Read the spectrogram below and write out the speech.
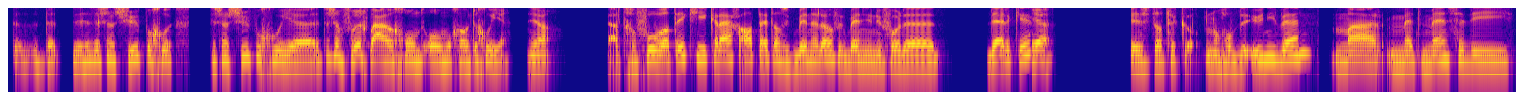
Dat, dat, het is een supergoed, het is een supergoeie, het is een vruchtbare grond om gewoon te groeien. Ja. ja, het gevoel wat ik hier krijg altijd als ik binnenloop, ik ben hier nu voor de derde keer, Ja, is dat ik nog op de Unie ben, maar met mensen die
